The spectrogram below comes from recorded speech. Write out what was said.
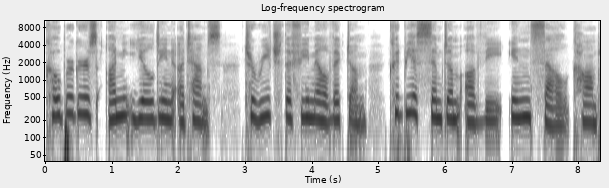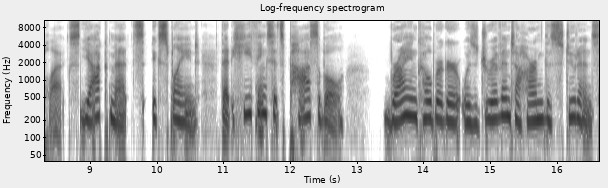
Kohberger's unyielding attempts to reach the female victim could be a symptom of the incel complex. Yachmetz explained that he thinks it's possible Bryan Kohberger was driven to harm the students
